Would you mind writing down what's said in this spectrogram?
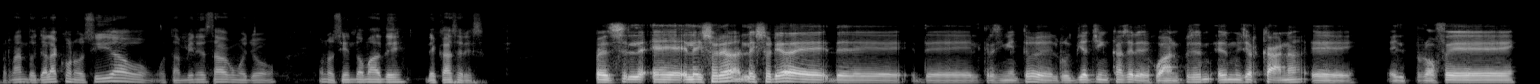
Fernando? ¿Ya la conocía o, también estaba como yo conociendo más de, de Cáceres? Pues eh, la historia, la historia del de, de, crecimiento del rugby allí en Cáceres de Juan pues es, muy cercana. El profe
